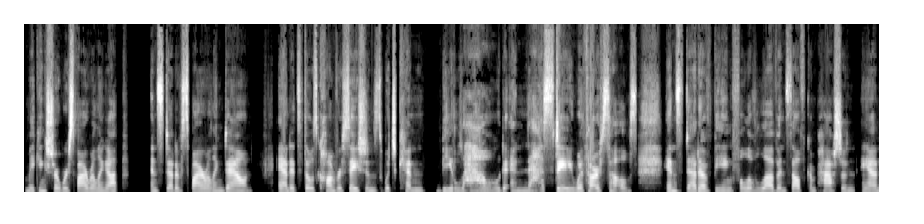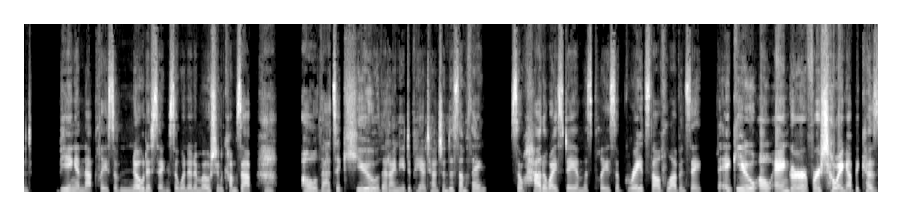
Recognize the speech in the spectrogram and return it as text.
making sure we're spiraling up instead of spiraling down. And it's those conversations which can be loud and nasty with ourselves instead of being full of love and self compassion and being in that place of noticing. So when an emotion comes up, oh, that's a cue that I need to pay attention to something. So, how do I stay in this place of great self love and say, Thank you, oh, anger, for showing up? Because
